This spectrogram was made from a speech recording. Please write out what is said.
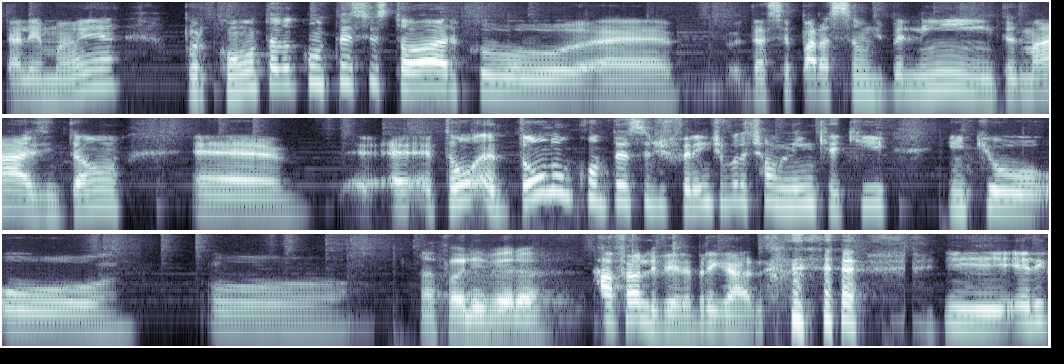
da Alemanha por conta do contexto histórico, é, da separação de Berlim e tudo mais. Então, é, é, é, tão, é tão num contexto diferente. Eu vou deixar um link aqui em que o, o, o Rafael Oliveira. Rafael Oliveira, obrigado. e ele,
